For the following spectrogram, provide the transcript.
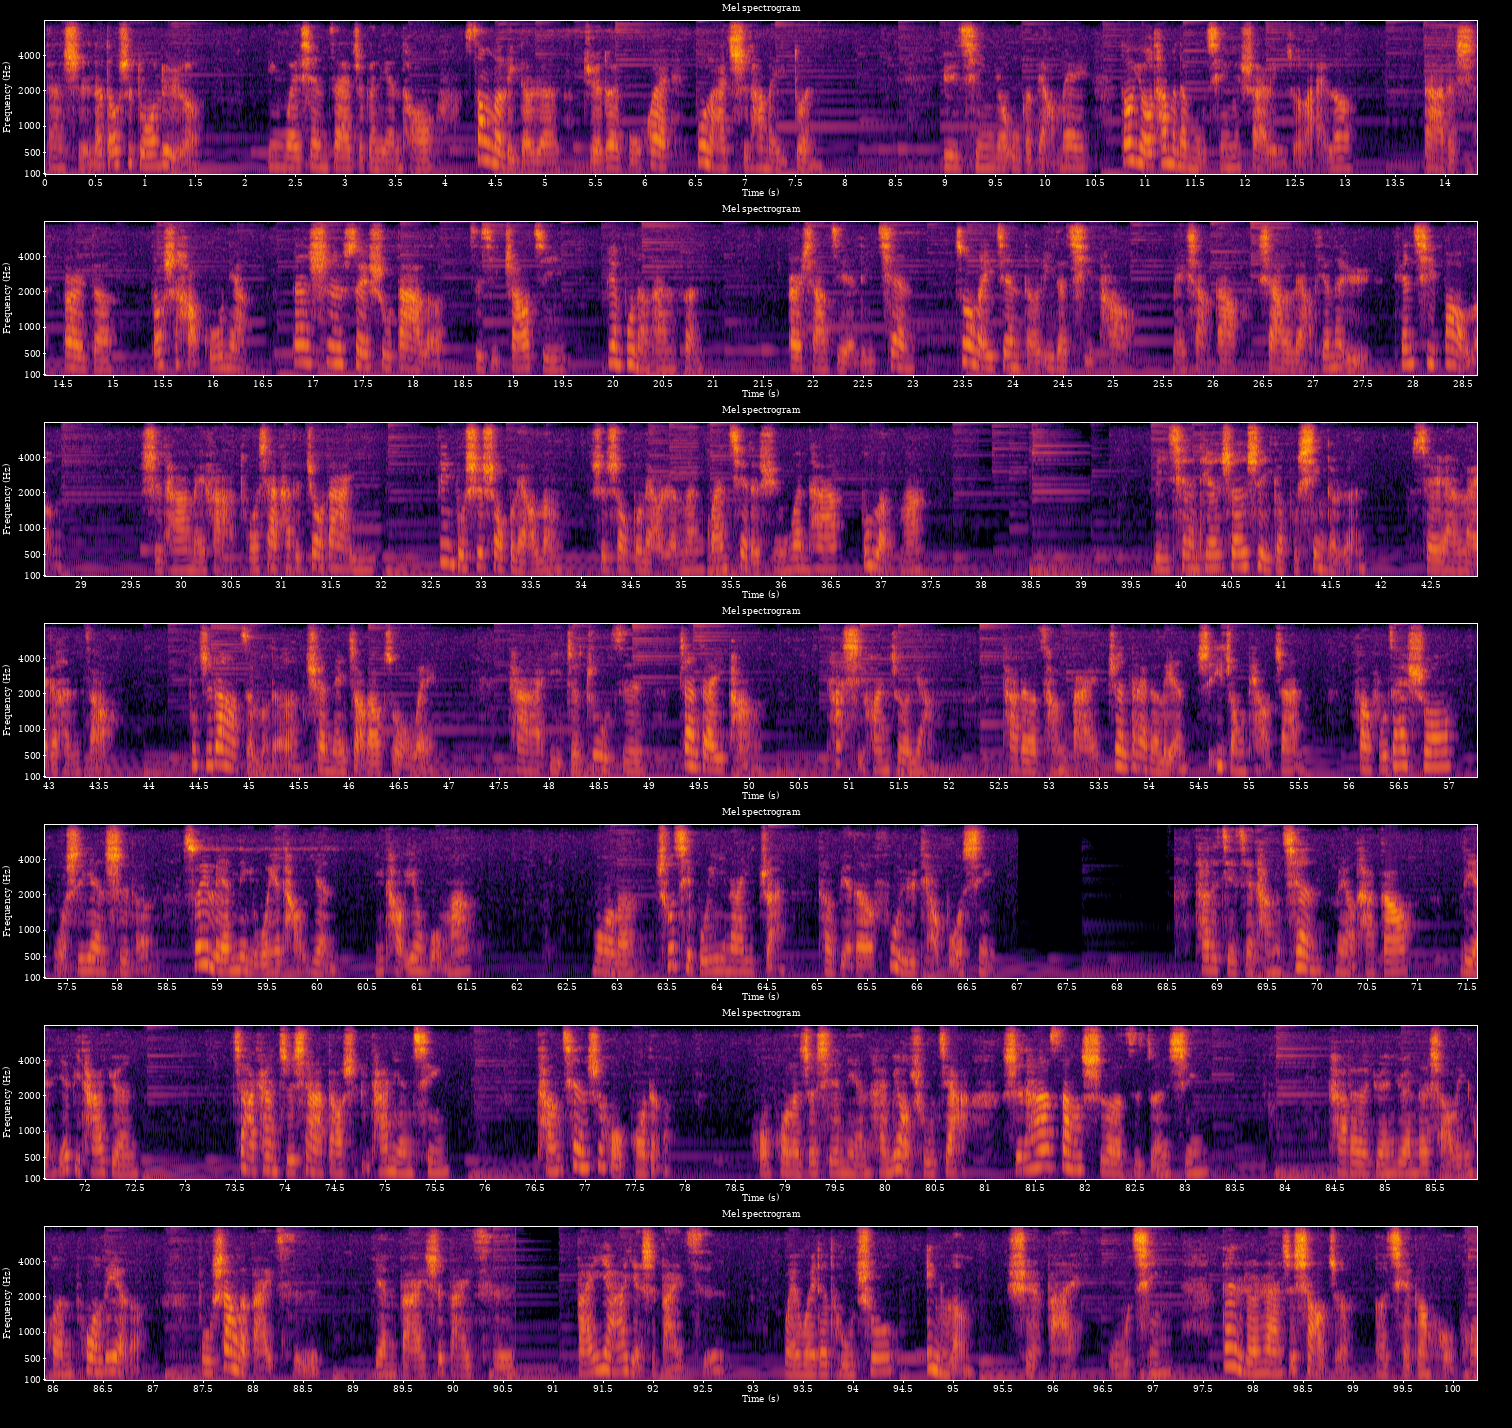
但是那都是多虑了，因为现在这个年头，送了礼的人绝对不会不来吃他们一顿。玉清有五个表妹，都由他们的母亲率领着来了，大的、二的都是好姑娘，但是岁数大了，自己着急。便不能安分。二小姐黎倩做了一件得意的旗袍，没想到下了两天的雨，天气暴冷，使她没法脱下她的旧大衣，并不是受不了冷，是受不了人们关切地询问她不冷吗？李倩天生是一个不幸的人，虽然来得很早，不知道怎么的却没找到座位，她倚着柱子。站在一旁。他喜欢这样，他的苍白倦怠的脸是一种挑战，仿佛在说：“我是厌世的，所以连你我也讨厌。你讨厌我吗？”末了，出其不意那一转，特别的富于挑拨性。他的姐姐唐倩没有他高，脸也比他圆，乍看之下倒是比他年轻。唐倩是活泼的，活泼了这些年还没有出嫁，使她丧失了自尊心。她的圆圆的小灵魂破裂了，补上了白瓷，眼白是白瓷。白牙也是白瓷，微微的突出，硬冷、雪白、无情，但仍然是笑着，而且更活泼。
